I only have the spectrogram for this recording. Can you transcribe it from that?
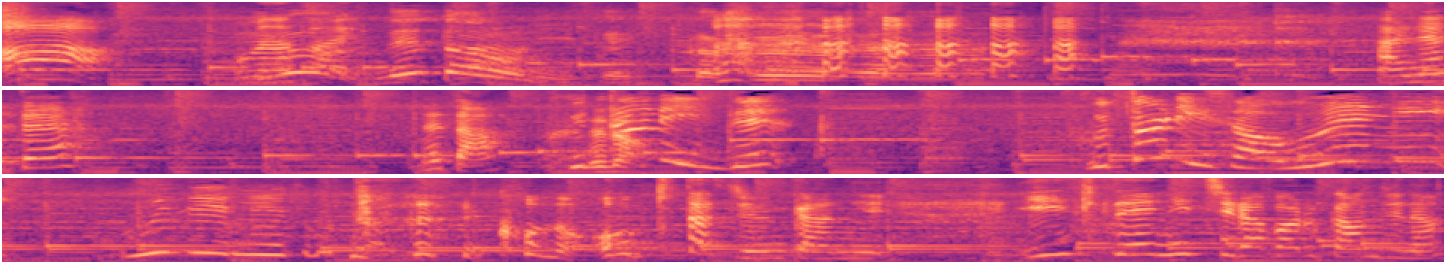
あーごめんなさい。寝たのにせっかく。はい寝て。寝た？二人で二人さ上に上で寝とった。この起きた瞬間に一斉に散らばる感じな。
